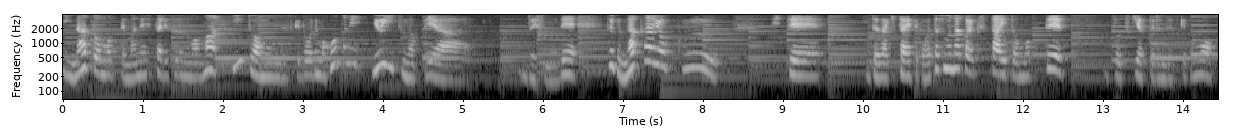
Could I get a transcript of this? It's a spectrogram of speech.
いいなと思って真似したりするのはまあいいとは思うんですけどでも本当に唯一のペアですので、とにかく仲良くしていただきたいというか、私も仲良くしたいと思って、と付き合ってるんですけども、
